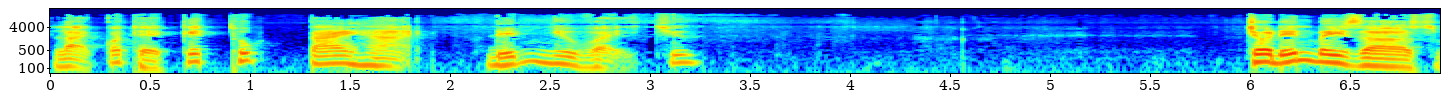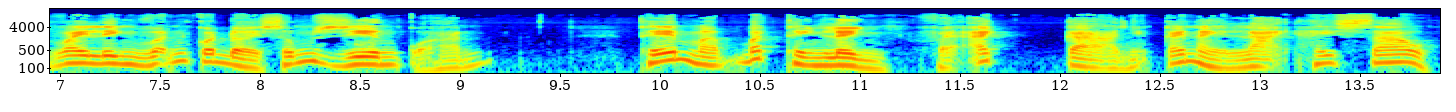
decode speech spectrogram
lại có thể kết thúc tai hại đến như vậy chứ? Cho đến bây giờ, Sveiling vẫn có đời sống riêng của hắn. Thế mà bất thình lình phải ách cả những cái này lại hay sao?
